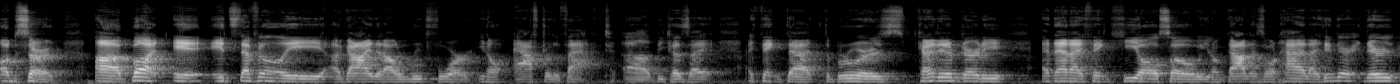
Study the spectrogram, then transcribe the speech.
absurd. Uh, but it, it's definitely a guy that I'll root for, you know, after the fact, uh, because I I think that the Brewers kind of did him dirty. And then I think he also, you know, got in his own head. I think there, there,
